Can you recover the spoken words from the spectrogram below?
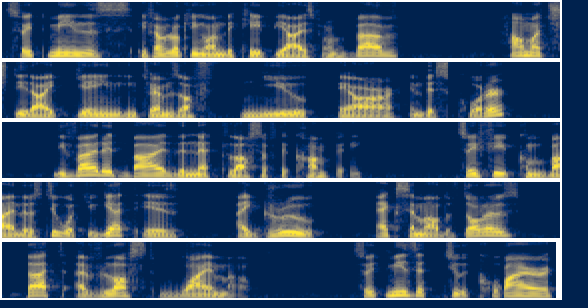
So it means if I'm looking on the KPIs from above, how much did I gain in terms of new AR in this quarter, divided by the net loss of the company. So if you combine those two, what you get is I grew X amount of dollars, but I've lost Y amount. So it means that to acquire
